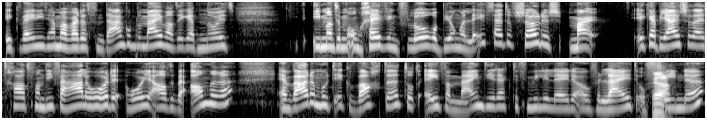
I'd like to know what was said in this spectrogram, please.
ik weet niet helemaal waar dat vandaan komt bij mij, want ik heb nooit iemand in mijn omgeving verloren op jonge leeftijd of zo. Dus, maar ik heb juist altijd gehad van die verhalen hoorde, hoor je altijd bij anderen. En waarom moet ik wachten tot een van mijn directe familieleden overlijdt of Ja. vrienden...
